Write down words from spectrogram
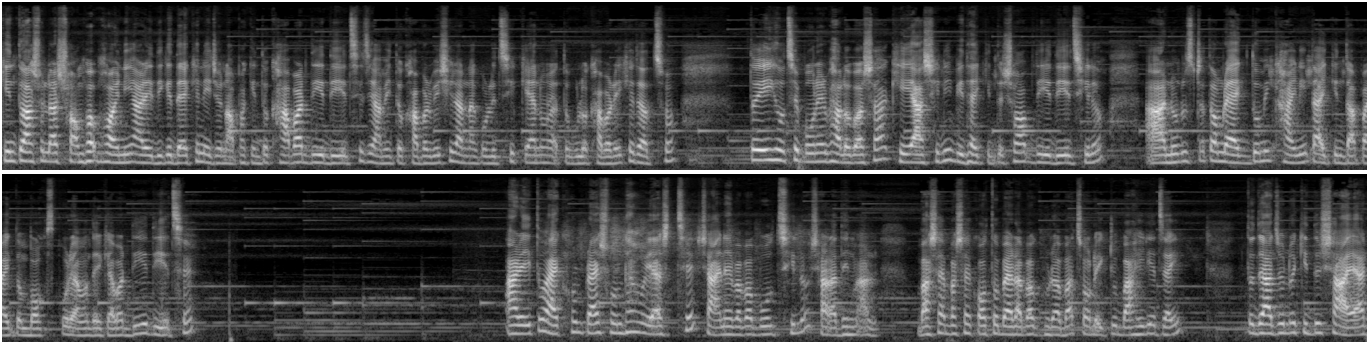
কিন্তু আসলে আর সম্ভব হয়নি। আর এদিকে দেখেন, এই জন্য আপা কিন্তু খাবার দিয়ে দিয়েছে যে, আমি তো খাবার বেশি রান্না করেছি। কেন এতগুলো খাবার রেখে যাচ্ছ? তো এই হচ্ছে বোনের ভালোবাসা। খেয়ে আসেনি, বিধায় কিন্তু সব দিয়ে দিয়েছিল। আর নুডলসটা তো আমরা একদমই খাইনি, তাই কিন্তু আপা একদম বক্স করে আমাদেরকে আবার দিয়ে দিয়েছে। আর এই তো এখন প্রায় সন্ধ্যা হয়ে আসছে সায়নের বাবা বলছিল, সারাদিন আর বাসায় বাসায় কত বেড়াবা ঘোরাবা চলো একটু বাহিরে যাই। তো যার জন্য কিন্তু সায়ান,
